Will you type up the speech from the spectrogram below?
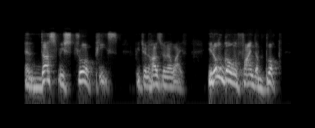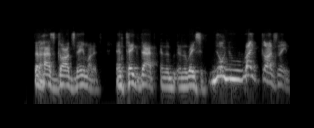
and thus restore peace between husband and wife. You don't go and find a book that has God's name on it and take that and, and erase it. No, you write God's name.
